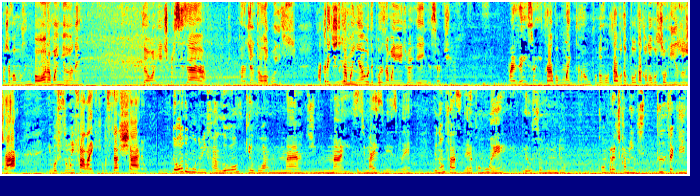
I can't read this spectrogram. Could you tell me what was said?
nós já vamos embora amanhã, né? Então a gente precisa adiantar logo isso. Acredito que amanhã ou depois da manhã a gente vai ver ainda certinho. Mas é isso aí, tá? Vamos lá então. Quando eu voltar, vou voltar com um novo sorriso já. E vocês vão me falar aí o que vocês acharam. Todo mundo me falou que eu vou amar demais, demais mesmo, né? Eu não faço ideia como é eu sorrindo com praticamente tudo isso aqui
